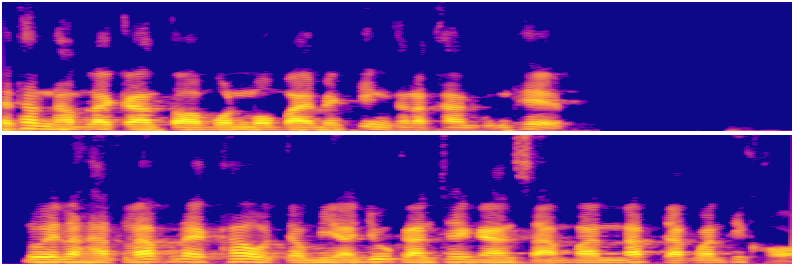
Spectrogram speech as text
ให้ท่านทำรายการต่อบนโมบายแบงกิ้งธนาคารกรุงเทพ โดยรหัสลับแรกเข้าจะมีอายุการใช้งาน 3 วันนับจากวันที่ขอ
